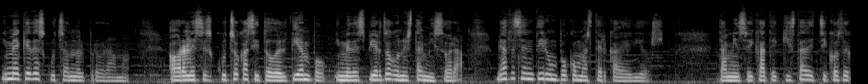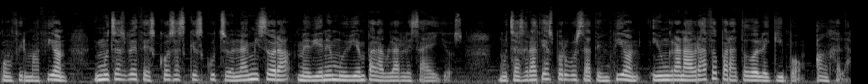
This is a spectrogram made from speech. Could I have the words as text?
y me quedé escuchando el programa. Ahora les escucho casi todo el tiempo y me despierto con esta emisora. Me hace sentir un poco más cerca de Dios. También soy catequista de chicos de confirmación y muchas veces cosas que escucho en la emisora me vienen muy bien para hablarles a ellos. Muchas gracias por vuestra atención y un gran abrazo para todo el equipo. Ángela.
